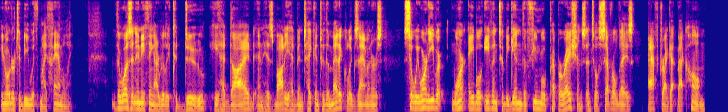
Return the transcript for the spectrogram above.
in order to be with my family. There wasn't anything I really could do. He had died and his body had been taken to the medical examiners, so we weren't, even, weren't able even to begin the funeral preparations until several days after I got back home.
